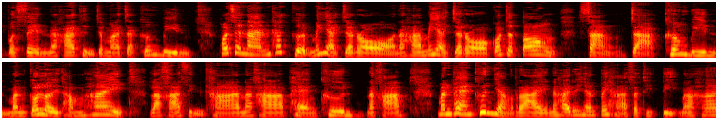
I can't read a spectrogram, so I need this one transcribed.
20%นะคะ ถึงจะมาจากเครื่องบิน เพราะฉะนั้นถ้าเกิดไม่อยากจะรอนะคะ ไม่อยากจะรอก็จะต้องสั่งจากเครื่องบิน มันก็เลยทำให้ราคาสินค้านะคะ แพงขึ้นนะคะ มันแพงขึ้นอย่างไรนะคะ ดิฉันไปหาสถิติมาให้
